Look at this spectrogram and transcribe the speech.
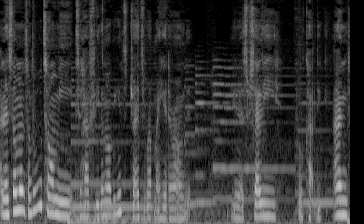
And then someone some people tell me to have faith, and I'll begin to try to wrap my head around it. You know, especially for Catholic. And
